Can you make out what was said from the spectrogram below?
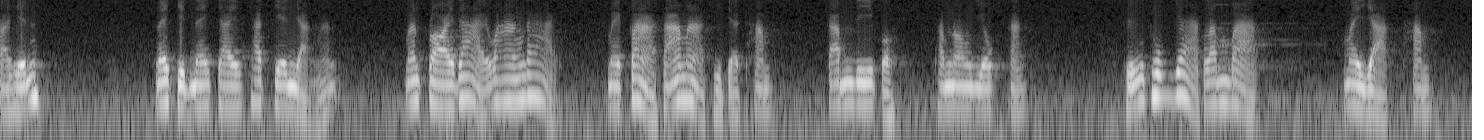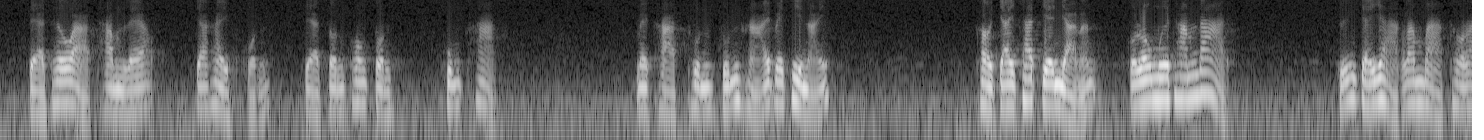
ถ้าเห็น ในจิตในใจชัดเจนอย่างนั้น มันปล่อยได้วางได้ ไม่กล้าสามารถที่จะทำกรรมดีก็ทำนองเดียวกัน ถึงทุกข์ยากลำบาก ไม่อยากทำแต่เธอว่าทำแล้วจะให้ผลแก่ตนของตนคุ้มค่าไม่ขาดทุนสูญหายไปที่ไหน เข้าใจชัดเจนอย่างนั้น ก็ลงมือทำได้ ถึงจะยากลำบากเท่าไร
